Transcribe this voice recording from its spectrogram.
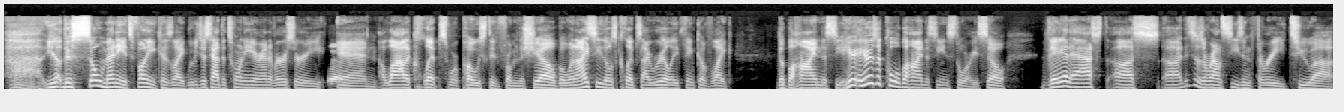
you know, there's so many. It's funny because like we just had the 20 year anniversary yeah. and a lot of clips were posted from the show. But when I see those clips, I really think of like the behind the scene. Here, here's a cool behind the scenes story. So they had asked us, uh, this is around season three, to uh,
